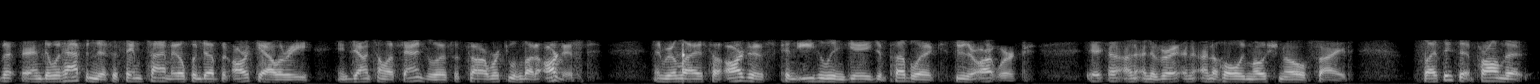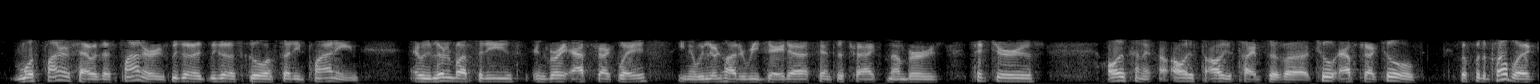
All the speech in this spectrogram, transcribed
but, and what happened at the same time, I opened up an art gallery in downtown Los Angeles and started working with a lot of artists and realized how artists can easily engage the public through their artwork eh, on, a very on a whole emotional side. So I think that problem that most planners have is as planners we go to we go to school and study planning and we learn about cities in very abstract ways. You know, we learn how to read data, census tracts, numbers, pictures, all these kind of all these all these types of uh, tool abstract tools. But for the public,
